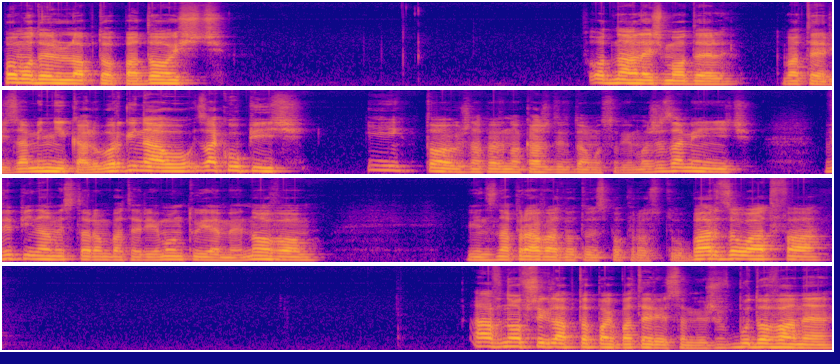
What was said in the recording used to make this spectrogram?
po modelu laptopa dojść, odnaleźć model baterii zamiennika lub oryginału, zakupić i to już na pewno każdy w domu sobie może zamienić. Wypinamy starą baterię, montujemy nową, więc naprawa no to jest po prostu bardzo łatwa. A w nowszych laptopach baterie są już wbudowane,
